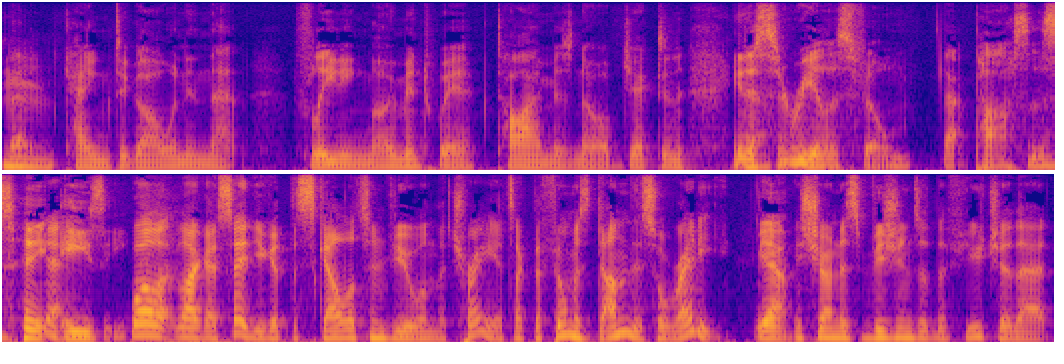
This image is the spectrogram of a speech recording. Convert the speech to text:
that Hmm. came to go, and in that fleeting moment where time is no object, and in a surrealist film that passes Yeah. easy. Well, like I said, you get the skeleton view on the tree. It's like the film has done this already. Yeah, It's shown us visions of the future that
